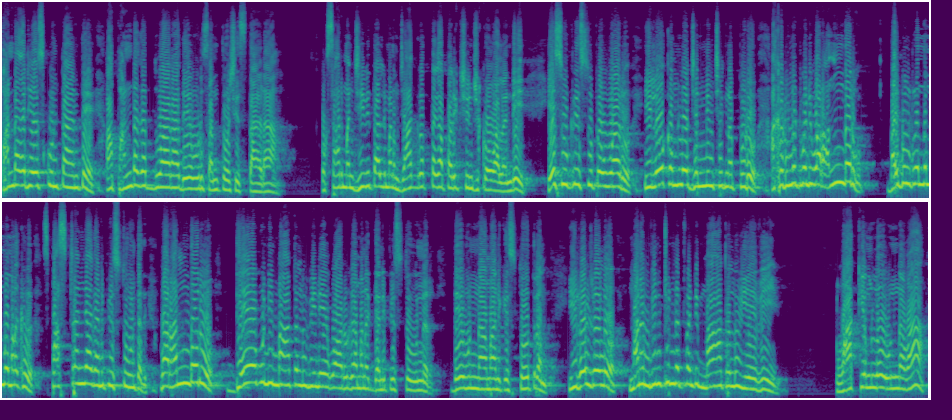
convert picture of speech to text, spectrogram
పండగ చేసుకుంటా అంటే ఆ పండగ ద్వారా దేవుడు సంతోషిస్తాడా? ఒకసారి మన జీవితాన్ని మనం జాగ్రత్తగా పరీక్షించుకోవాలండి. యేసుక్రీస్తు ప్రభు వారు ఈ లోకంలో జన్మించినప్పుడు అక్కడ ఉన్నటువంటి వారు అందరూ బైబిల్ గ్రంథంలో మనకు స్పష్టంగా కనిపిస్తూ ఉంటుంది. వారందరూ దేవుని మాటలు వినేవారుగా మనకు కనిపిస్తూ ఉన్నారు. దేవుని నామానికి స్తోత్రం. ఈ రోజులలో మనం వింటున్నటువంటి మాటలు ఏవి? వాక్యంలో ఉన్నవా?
